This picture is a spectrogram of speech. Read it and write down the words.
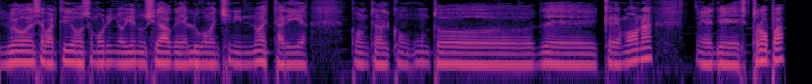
luego de ese partido José Mourinho había anunciado que ya Lugo Mancini no estaría contra el conjunto de Cremona, eh, de Stropa,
